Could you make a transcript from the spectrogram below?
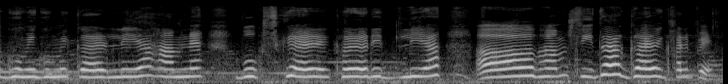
घूमी घूमी कर लिया, हमने बुक्स खरीद लिया। अब हम सीधा घर घर पे।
